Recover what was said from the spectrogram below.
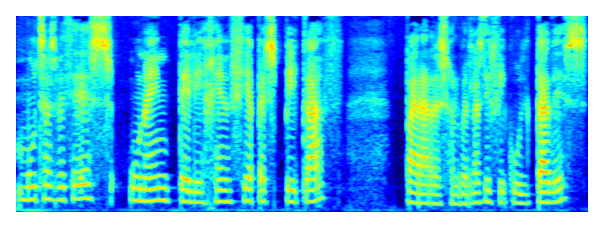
muchas veces una inteligencia perspicaz para resolver las dificultades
